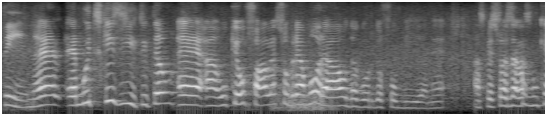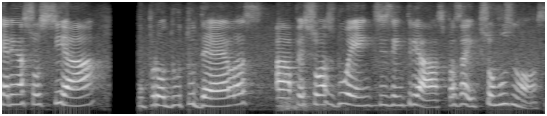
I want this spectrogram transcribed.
Sim. Né? É muito esquisito. Então, é, a, o que eu falo é sobre a moral da gordofobia. Né? As pessoas elas não querem associar o produto delas a pessoas doentes, entre aspas, aí, que somos nós.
